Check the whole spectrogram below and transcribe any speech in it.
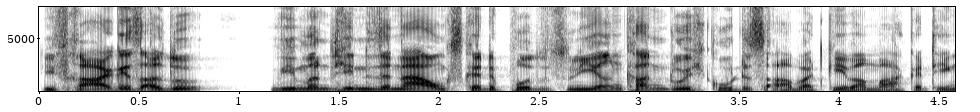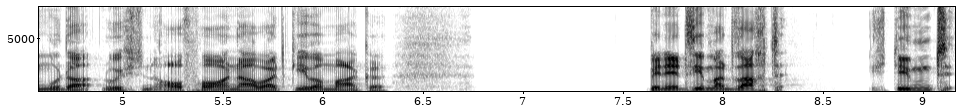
Die Frage ist also, wie man sich in dieser Nahrungskette positionieren kann durch gutes Arbeitgebermarketing oder durch den Aufbau einer Arbeitgebermarke. Wenn jetzt jemand sagt, stimmt,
